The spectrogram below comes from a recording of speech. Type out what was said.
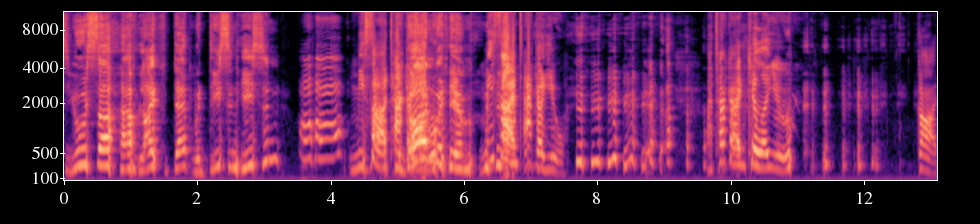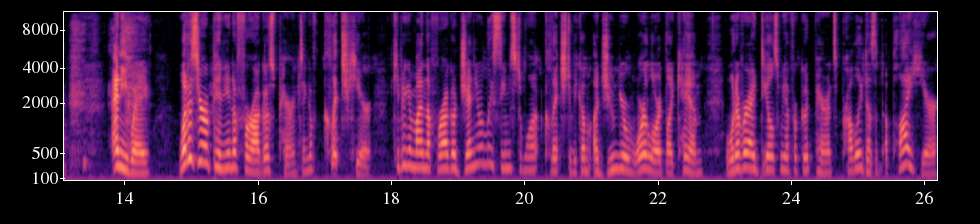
you, sir, have life debt with decent heathen? Uh-huh. Misa attacker Gone with him. Misa attacker you. Attacker and killer you. God. Anyway, what is your opinion of Ferahgo's parenting of Klitch here? Keeping in mind that Ferahgo genuinely seems to want Klitch to become a junior warlord like him, and whatever ideals we have for good parents probably doesn't apply here,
